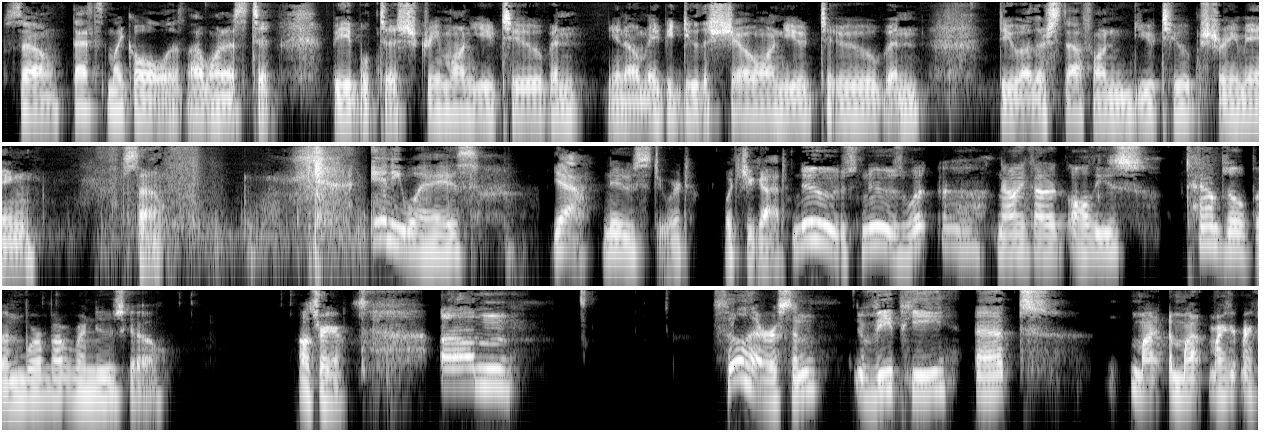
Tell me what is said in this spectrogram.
So that's my goal is I want us to be able to stream on YouTube and, you know, maybe do the show on YouTube and do other stuff on YouTube streaming. So anyways, yeah, news, Stuart. What you got? News. News. What? Uh, now I got all these tabs open. Where about my news go? Oh, it's right here. Um, Phil Harrison, VP at my, my, my,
